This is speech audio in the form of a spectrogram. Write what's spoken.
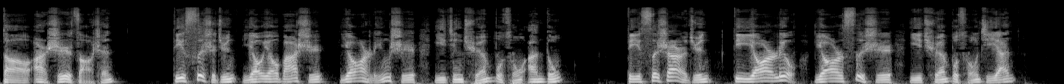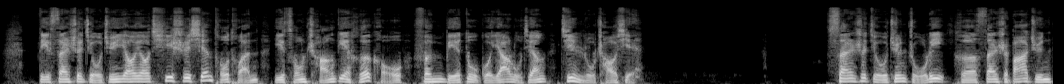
到二十日早晨。第四十军幺幺八师、幺二零师已经全部从安东，第四十二军第幺二六、幺二四师已全部从吉安，第三十九军幺幺七师先头团已从长甸河口分别渡过鸭绿江进入朝鲜。三十九军主力和三十八军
